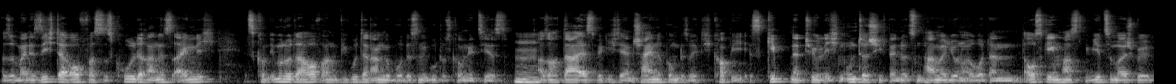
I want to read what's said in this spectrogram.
Also meine Sicht darauf, was das cool daran ist eigentlich, es kommt immer nur darauf an, wie gut dein Angebot ist und wie gut du es kommunizierst. Mhm. Also auch da ist wirklich der entscheidende Punkt, ist wirklich Copy. Es gibt natürlich einen Unterschied, wenn du jetzt ein paar Millionen Euro dann ausgeben hast, wie wir zum Beispiel,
